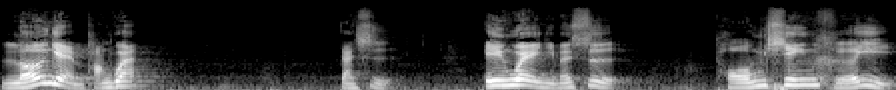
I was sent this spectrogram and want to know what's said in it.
冷眼旁观，但是因为你们是同心合意，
